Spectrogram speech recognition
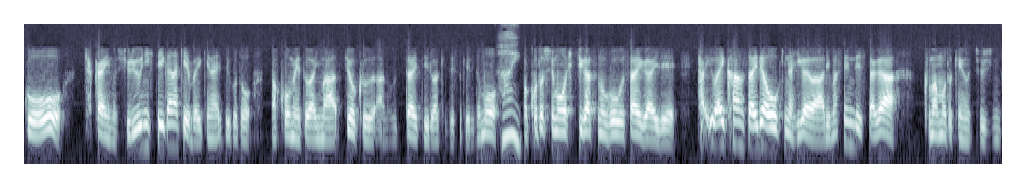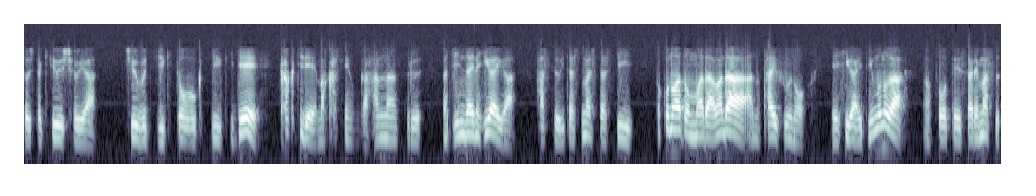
興を社会の主流にしていかなければいけないということを、まあ、公明党は今強くあの訴えているわけですけれども、はい、まあ、今年も7月の豪雨災害で幸い関西では大きな被害はありませんでしたが熊本県を中心とした九州や中部地域東北地域で各地でまあ河川が氾濫する、まあ、甚大な被害が発生いたしましたしこの後もまだまだあの台風の被害というものが想定されます。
